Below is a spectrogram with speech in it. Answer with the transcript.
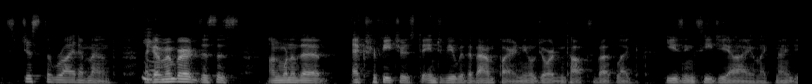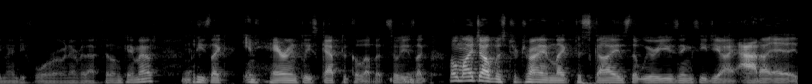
it's just the right amount. Like Yeah. I remember this is on one of the extra features to interview with a vampire. Neil Jordan talks about like using CGI in like 1994 or whenever that film came out, Yeah. but he's like inherently skeptical of it. So he's Yeah. like, "Oh, my job was to try and like disguise that we were using CGI at, uh,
